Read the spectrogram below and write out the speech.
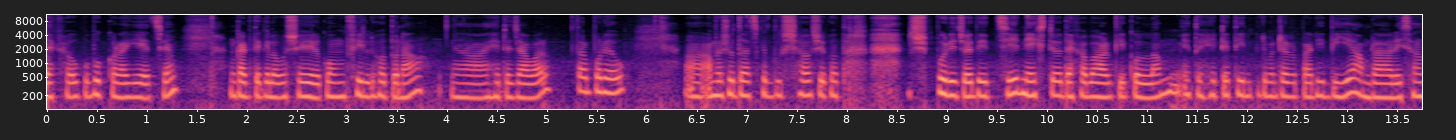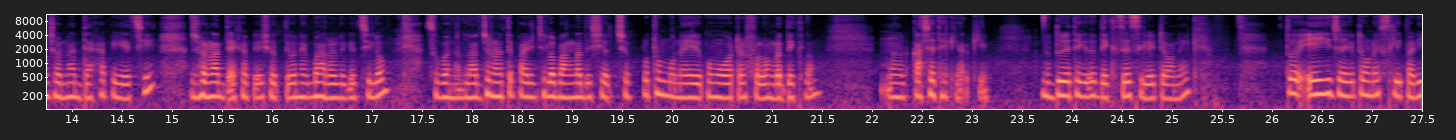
দেখা উপভোগ করা গিয়েছে। গাড়িতে গেলে অবশ্যই এরকম ফিল হতো না হেঁটে যাওয়ার। তারপরেও আমরা শুধু আজকে দুঃসাহসিকতার পরিচয় দিচ্ছি। নেক্সটেও দেখাবো আর কি করলাম। এ তো হেঁটে তিন কিলোমিটার পাড়ি দিয়ে আমরা রিসাং ঝর্নার দেখা পেয়েছি। ঝর্নার দেখা পেয়ে সত্যি অনেক ভালো লেগেছিল। সুবান আল্লাহ ঝর্নাতে পানি ছিল বাংলাদেশে হচ্ছে প্রথম মনে হয় এরকম ওয়াটারফল আমরা দেখলাম। কাছে থেকে আর কি। দূরে থেকে তো দেখেছে সিলেটে অনেক। তো এই জায়গাটা অনেক স্লিপারি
